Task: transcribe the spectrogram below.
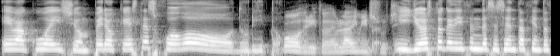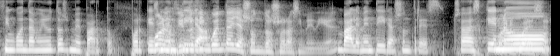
Evacuation, pero que este es juego durito. Juego durito de Vladimir Suchi. Y yo esto que dicen de 60 a 150 minutos me parto, porque es bueno, mentira. 150 ya son dos horas y media, ¿eh? Vale, mentira, son tres. O sea, es que Bueno, no...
